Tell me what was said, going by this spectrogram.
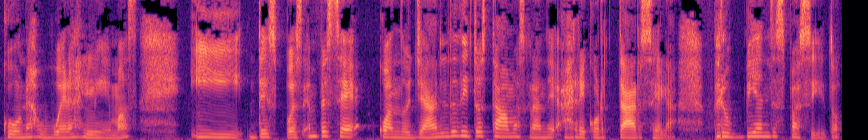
con unas buenas limas y después empecé cuando ya el dedito estaba más grande a recortársela, pero bien despacito.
